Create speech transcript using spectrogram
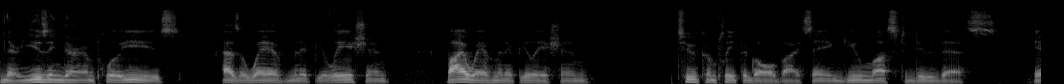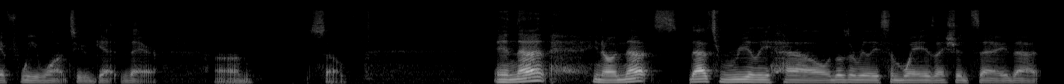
they're using their employees as a way of manipulation, by way of manipulation, to complete the goal by saying you must do this if we want to get there. Um, so, and that, you know, and that's that's really how those are really some ways I should say that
